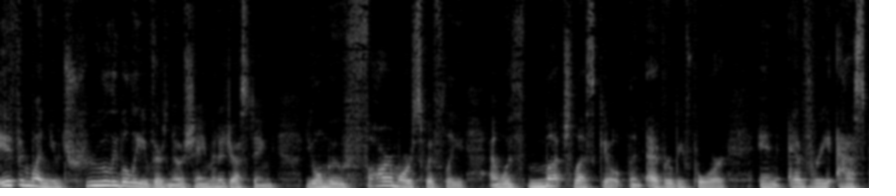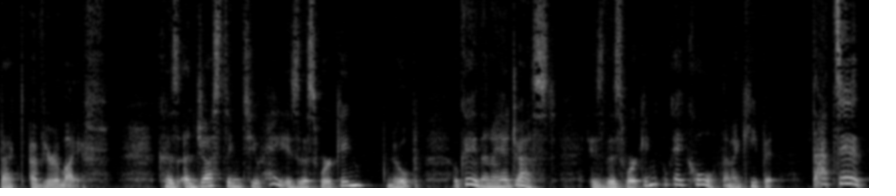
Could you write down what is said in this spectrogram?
If and when you truly believe there's no shame in adjusting, you'll move far more swiftly and with much less guilt than ever before in every aspect of your life. Because adjusting to, hey, is this working? Nope. Okay, then I adjust. Is this working? Okay, cool. Then I keep it. That's it.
